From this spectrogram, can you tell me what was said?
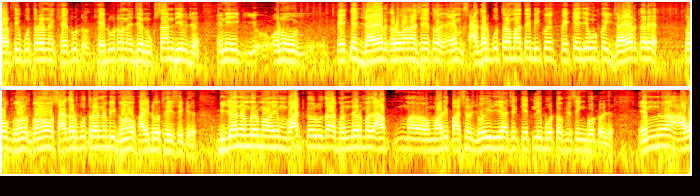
ધરતીપુત્રને ખેડૂત, ખેડૂતોને જે નુકસાન થયું છે, એની ઓનું પેકેજ જાહેર કરવાના છે, તો એમ સાગરપુત્ર માટે બી કોઈ પેકેજ એવું કોઈ જાહેર કરે તો ઘણો સાગરપુત્રને બી ઘણો ફાયદો થઈ શકે. બીજા નંબરમાં એમ વાત કરું તો આ બંદરમાં આપ મારી પાછળ જોઈ રહ્યા છે કેટલી બોટો ફિશિંગ બોટો છે. એમને આવ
